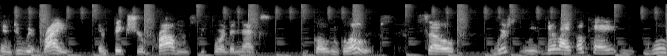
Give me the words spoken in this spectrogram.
and do it right and fix your problems before the next Golden Globes. So we're they're like okay we'll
